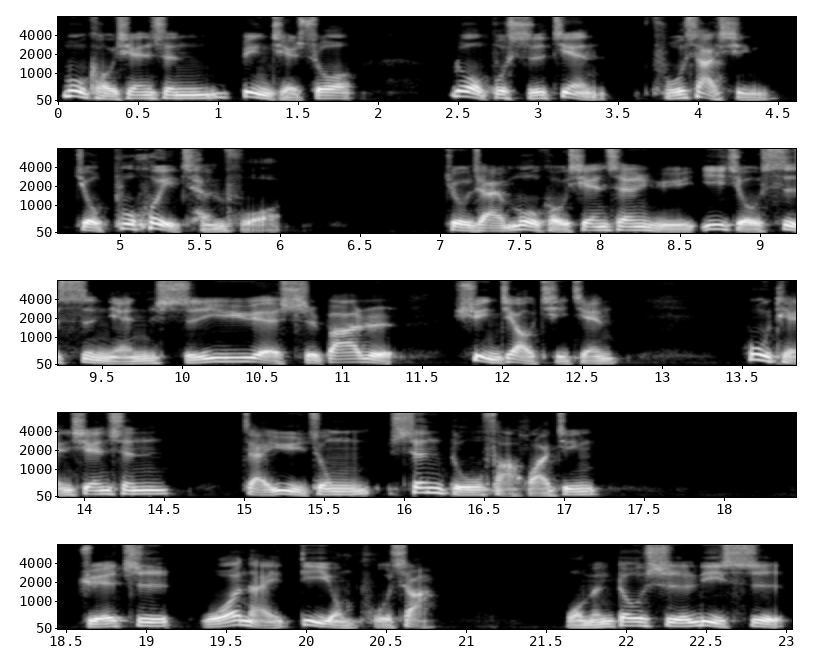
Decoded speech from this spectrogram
木口先生并且说，若不实践。菩萨行就不会成佛。就在木口先生于一九四四年十一月十八日训教期间，户田先生在狱中深读《法华经》，觉知我乃地涌菩萨。我们都是立誓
